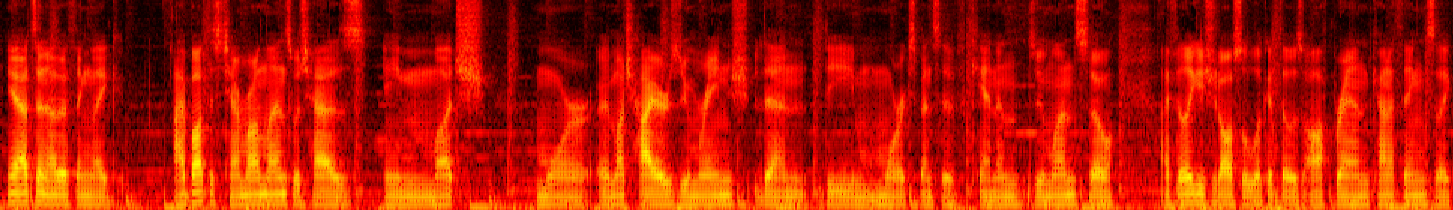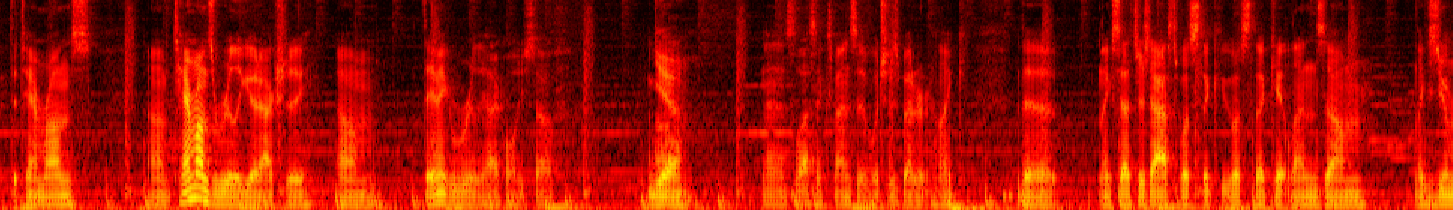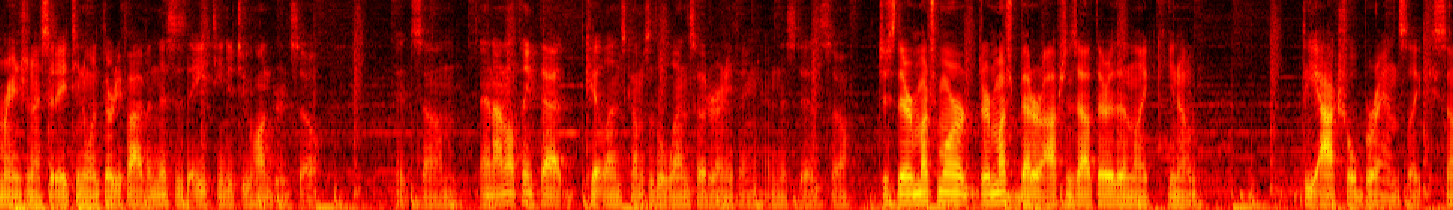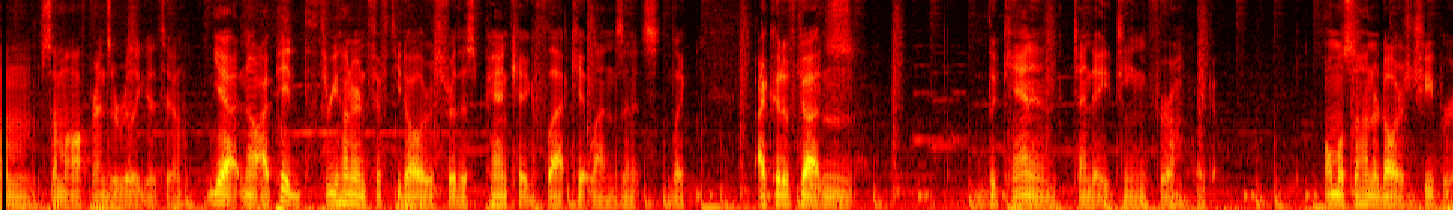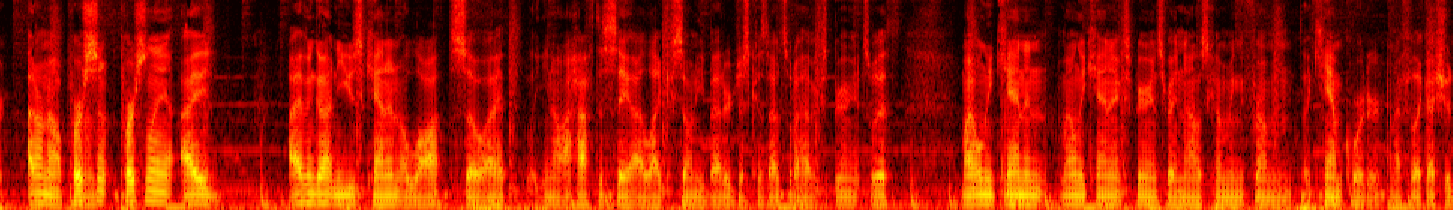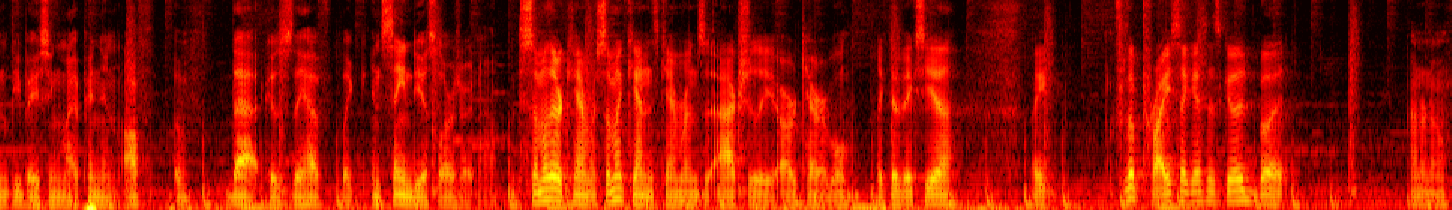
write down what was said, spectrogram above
Yeah, that's another thing. Like, I bought this Tamron lens, which has a much more, a much higher zoom range than the more expensive Canon zoom lens. So, I feel like you should also look at those off-brand kind of things, like the Tamrons. Um, Tamron's really good, actually. Um, they make really high quality stuff. Yeah. Um, and it's less expensive, which is better. Like the like Seth just asked, what's the what's the kit lens um like zoom range, and I said 18 to 135, and this is the 18 to 200. So it's um and I don't think that kit lens comes with a lens hood or anything, and this did. So just there are much more there are much better options out there than like you know the actual brands. Like some some off brands are really good too. Yeah, no, I paid three hundred and fifty dollars for this pancake flat kit lens, and it's like, I could have gotten the Canon ten to eighteen for like almost a hundred dollars cheaper. I don't know. Person um, personally, I I haven't gotten to use Canon a lot, so I you know I have to say I like Sony better just because that's what I have experience with. My only Canon my only Canon experience right now is coming from a camcorder, and I feel like I shouldn't be basing my opinion off of that because they have like insane DSLRs right now. Some of their cameras, some of Canon's cameras actually are terrible. Like the Vixia, like for the price, I guess it's good, but I don't know.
